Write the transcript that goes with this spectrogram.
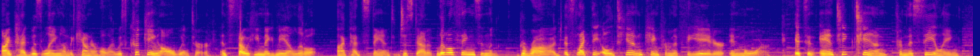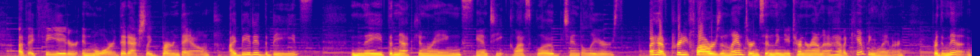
iPad was laying on the counter while I was cooking all winter. And so he made me a little iPad stand just out of little things in the garage. It's like the old tin came from the theater in Moore. It's an antique tin from the ceiling of a theater in Moore that actually burned down. I beaded the beads, made the napkin rings, antique glass globe chandeliers. I have pretty flowers and lanterns and then you turn around and I have a camping lantern for the men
